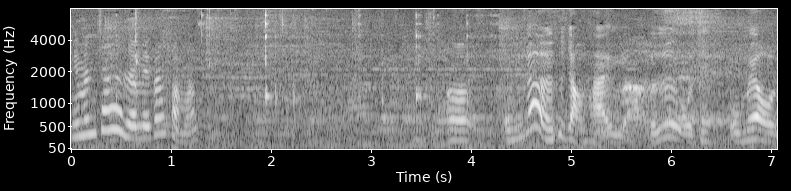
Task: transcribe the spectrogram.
你们家的人没办法吗？嗯、呃，我们家人是讲台语啊，可是我今我没有，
